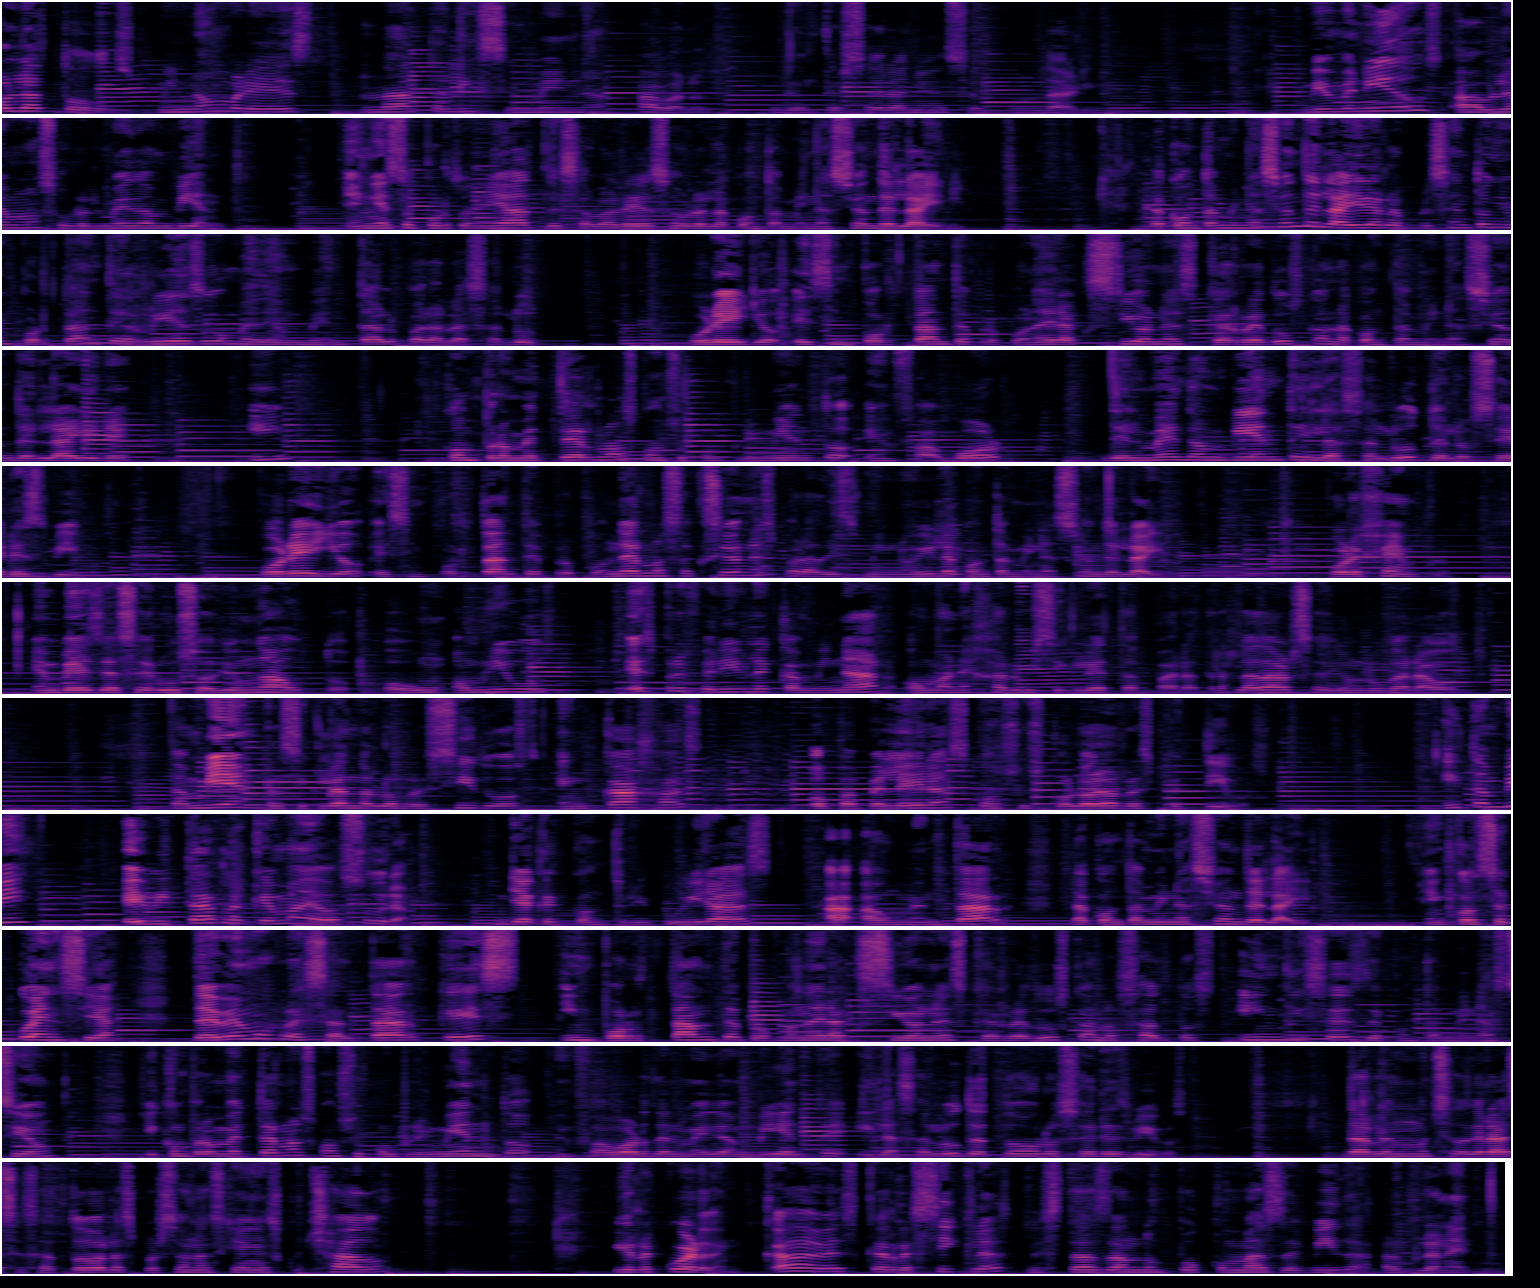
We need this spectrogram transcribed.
Hola a todos, mi nombre es Natalie Semena Ábalos, del tercer año de secundario. Bienvenidos a Hablemos sobre el medio ambiente. En esta oportunidad les hablaré sobre la contaminación del aire. La contaminación del aire representa un importante riesgo medioambiental para la salud. Por ello, es importante proponer acciones que reduzcan la contaminación del aire y comprometernos con su cumplimiento en favor del medio ambiente y la salud de los seres vivos. Por ello, es importante proponernos acciones para disminuir la contaminación del aire. Por ejemplo, en vez de hacer uso de un auto o un ómnibus, es preferible caminar o manejar bicicleta para trasladarse de un lugar a otro. También reciclando los residuos en cajas o papeleras con sus colores respectivos. Y también evitar la quema de basura, ya que contribuirás a aumentar la contaminación del aire. En consecuencia, debemos resaltar que es importante proponer acciones que reduzcan los altos índices de contaminación y comprometernos con su cumplimiento en favor del medio ambiente y la salud de todos los seres vivos. Darles muchas gracias a todas las personas que han escuchado y recuerden, cada vez que reciclas le estás dando un poco más de vida al planeta.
